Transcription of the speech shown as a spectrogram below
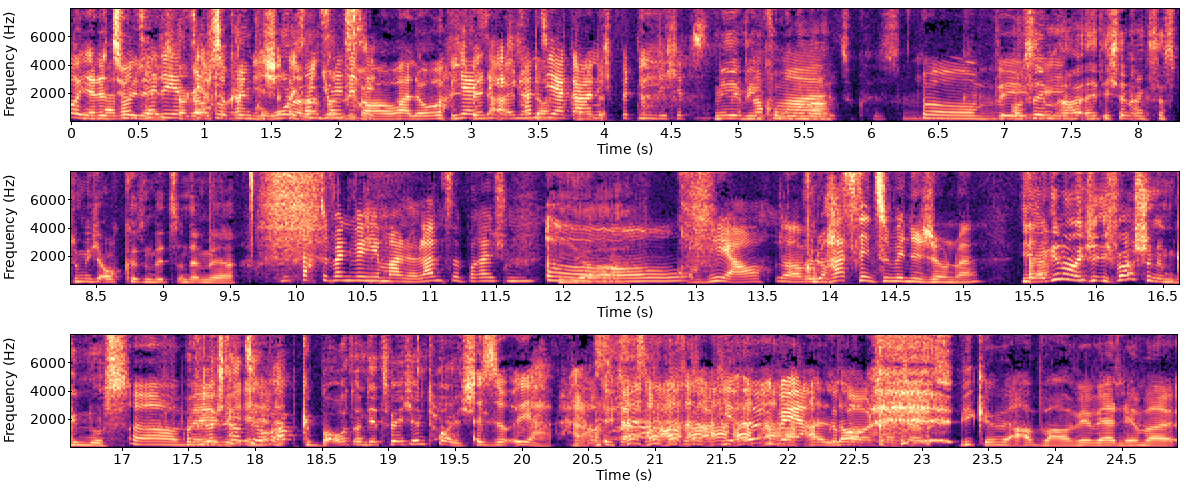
Okay, ja, natürlich. hätte jetzt Da gab's ja- noch kein ich, Corona, ich bin Jungfrau, hallo. Ach ja, bin sie- ich eine kann sie ja gar beiden. nicht bitten, dich jetzt Nee, wegen noch Corona. mal zu küssen. Oh, Baby. Außerdem äh, hätte ich dann Angst, dass du mich auch küssen willst und dann wäre. Ich dachte, wenn wir hier mal eine Lanze brechen, Oh. Ja. komm her. Na, aber du hast den zumindest schon, wa? Ja, genau, ich, ich war schon im Genuss. Oh, und vielleicht hat sie auch abgebaut und jetzt wäre ich enttäuscht. Also, ja. Sieht das so aus, als ob hier irgendwer Hallo. abgebaut hätte. Wie können wir abbauen? Wir werden immer.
